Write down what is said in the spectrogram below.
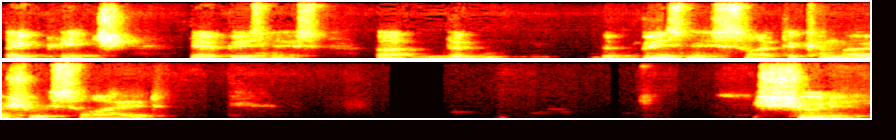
they pitch their business. But the the business side the commercial side should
